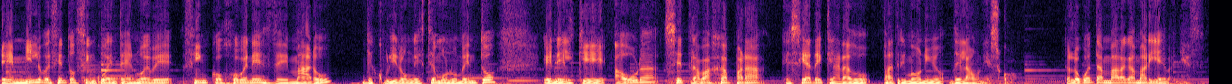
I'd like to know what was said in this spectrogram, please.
en 1959, cinco jóvenes de Maro descubrieron este monumento en el que ahora se trabaja para que sea declarado Patrimonio de la UNESCO. Te lo cuenta en Málaga María Ibáñez.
